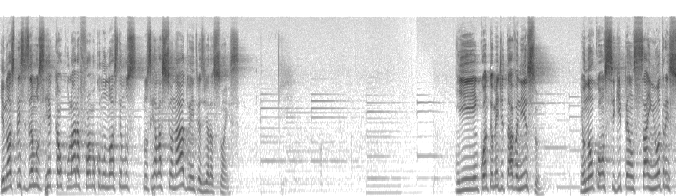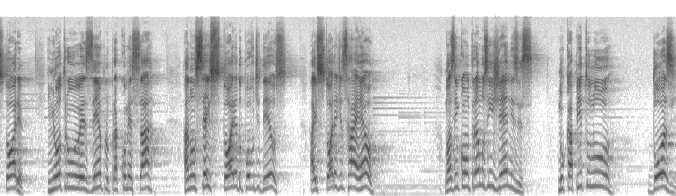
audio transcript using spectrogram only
E nós precisamos recalcular a forma como nós temos nos relacionado entre as gerações. E enquanto eu meditava nisso, eu não consegui pensar em outra história, em outro exemplo para começar, a não ser a história do povo de Deus, a história de Israel. Nós encontramos em Gênesis, no capítulo 12,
